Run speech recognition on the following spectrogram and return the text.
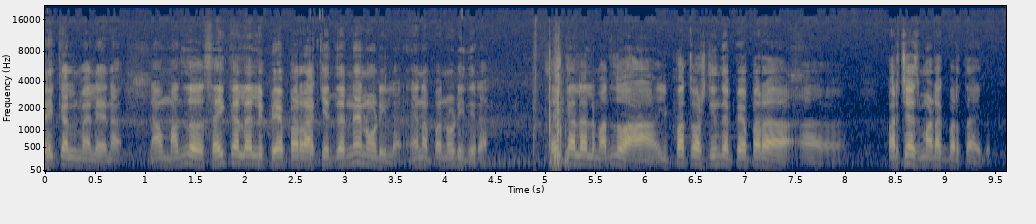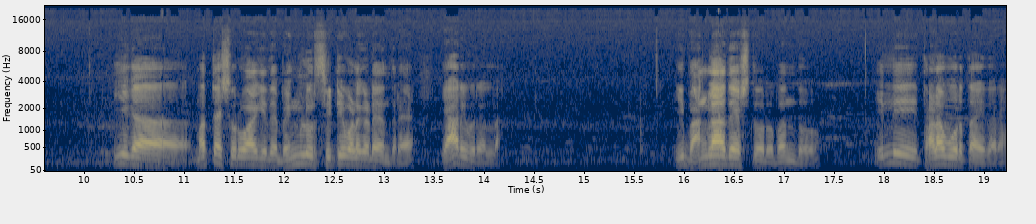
ಸೈಕಲ್ ಮೇಲೆ ನಾವು ಮೊದಲು ಸೈಕಲಲ್ಲಿ ಪೇಪರ್ ಹಾಕಿದ್ದನ್ನೇ ನೋಡಿಲ್ಲ. ಏನಪ್ಪ ನೋಡಿದ್ದೀರಾ? ಸೈಕಲಲ್ಲಿ ಮೊದಲು ಇಪ್ಪತ್ತು ವರ್ಷದಿಂದ ಪೇಪರ್ ಪರ್ಚೇಸ್ ಮಾಡೋಕ್ಕೆ ಬರ್ತಾ ಇದ್ರು. ಈಗ ಮತ್ತೆ ಶುರುವಾಗಿದೆ ಬೆಂಗಳೂರು ಸಿಟಿ ಒಳಗಡೆ ಅಂದರೆ ಯಾರು ಇವರೆಲ್ಲ? ಈ ಬಾಂಗ್ಲಾದೇಶದವರು ಬಂದು ಇಲ್ಲಿ ತಳ ಊರ್ತಾ ಇದ್ದಾರೆ.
